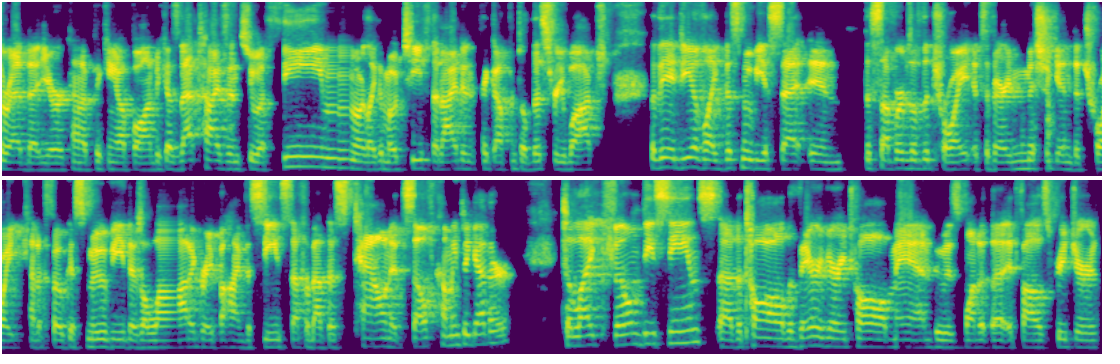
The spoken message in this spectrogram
thread that you're kind of picking up on because that ties into a theme or like a motif that I didn't pick up until this rewatch. But the idea of like this movie is set in the suburbs of Detroit. It's a very Michigan, Detroit kind of focused movie. There's a lot of great behind the scenes stuff about this town itself coming together to like film these scenes. Uh, the tall, the very, very tall man who is one of the It Follows creatures,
